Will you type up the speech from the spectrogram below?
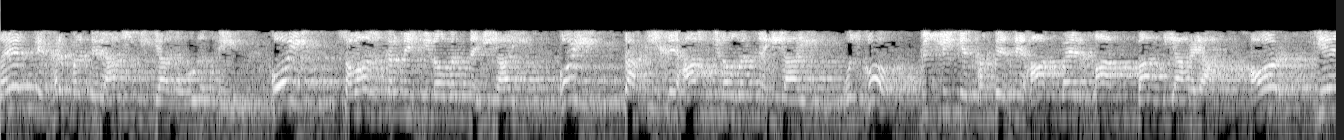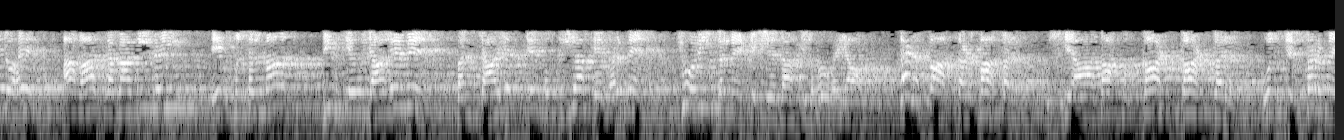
غیر کے گھر پر تیرے آنے کی کیا ضرورت تھی؟ کوئی سوال کرنے کی نوبت نہیں آئی، کوئی تحقیق حال کی نوبت نہیں آئی۔ اس کو بجلی کے کھمبے سے ہاتھ پیر باندھ دیا گیا۔ اور یہ جو ہے، آواز لگا دی گئی۔ ایک مسلمان دن کے اجالے میں پنچایت کے مکھیا کے گھر میں چوری کرنے کے لیے داخل ہو گیا۔ تڑپا تڑپا کر اس کے آدھا کو کاٹ کاٹ کر اس کے سر میں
